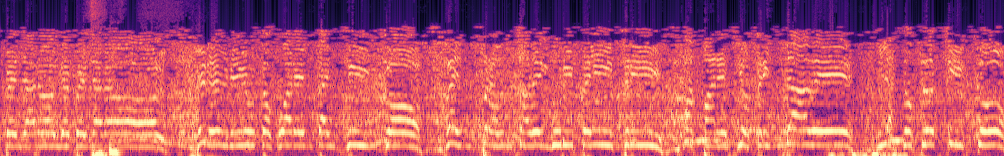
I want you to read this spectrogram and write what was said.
de Peñarol, de Peñarol. En el minuto 45, la impronta del Guri Pelistri. Apareció Trindade, la sopló Chico,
